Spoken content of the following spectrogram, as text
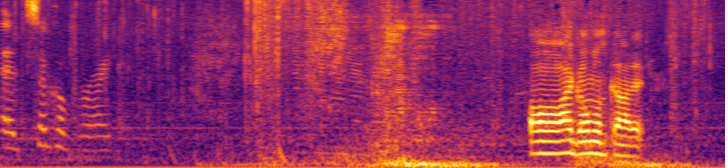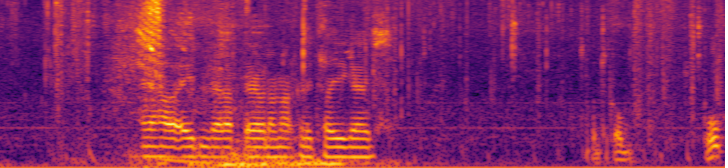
It took a break. Oh, I almost got it. I know how Aiden got up there, but I'm not gonna tell you guys. Let's go. Whoop.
